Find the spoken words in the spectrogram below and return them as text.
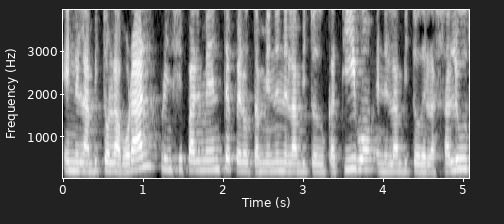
en el ámbito laboral principalmente, pero también en el ámbito educativo, en el ámbito de la salud.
